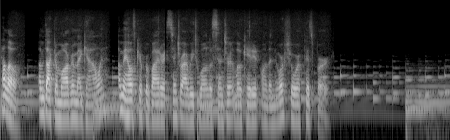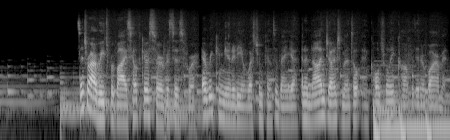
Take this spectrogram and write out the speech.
Hello, I'm Dr. Marvin McGowan. I'm a healthcare provider at Central Outreach Wellness Center located on the North Shore of Pittsburgh. Central Outreach provides healthcare services for every community in Western Pennsylvania in a non judgmental and culturally competent environment.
